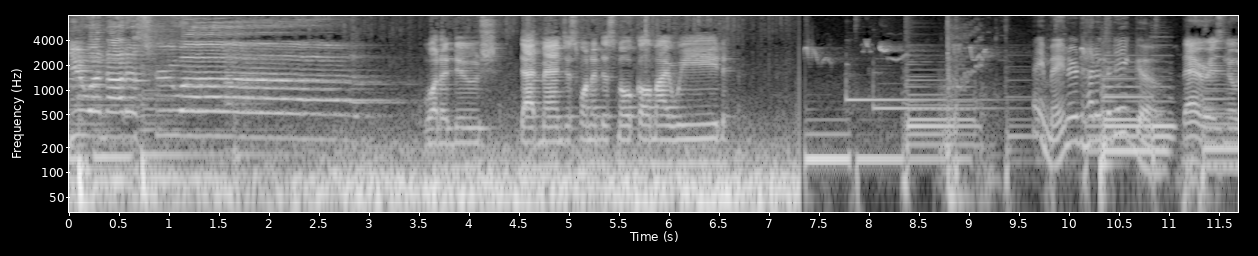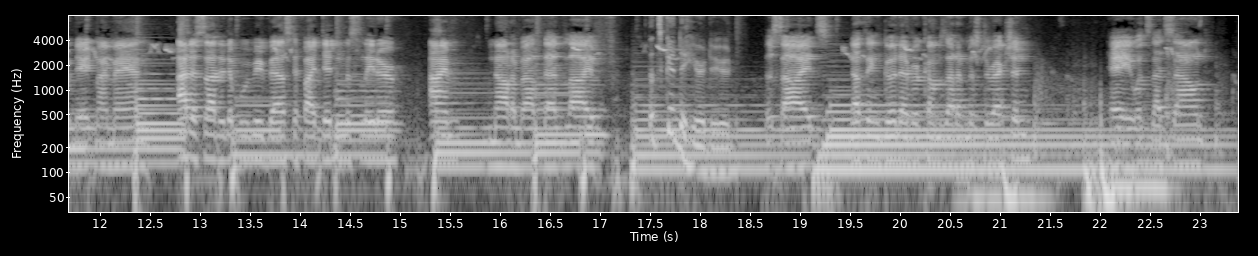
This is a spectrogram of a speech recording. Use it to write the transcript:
You are not a screw up. What a douche. That man just wanted to smoke all my weed. Hey Maynard, how did the date go? There is no date, my man. I decided it would be best if I didn't mislead her. I'm not about that life. That's good to hear, dude. Besides, nothing good ever comes out of misdirection. Hey, what's that sound?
